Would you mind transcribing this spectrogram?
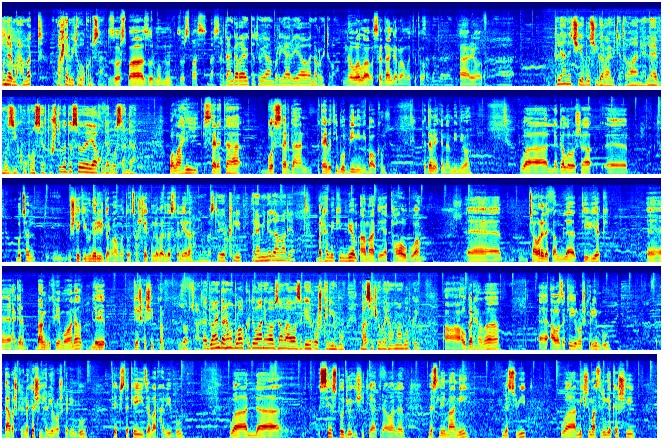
هونەر محەممەد بەخێر بیتەوە کوردستان زۆر سپا زۆر مەمنون زۆر سپاس بە سەردان گەڕاویتە تۆ یان بڕیاریاوە نەڕۆیتەوە نەوەڵا بە سەردان گەڕامەتەوە ئارێوەڵە پلانت چیە بۆچی گەڕاویتە تەوانێ لایڤ موزیک و کۆنسێرت و شتە بەدەستەوەیە یاخود هەر بۆ سەردان؟ وەڵاهی سەرەتا بۆ سەردان بەتایبەتی بۆ بینینی باوکم کە دەمێکە نەمبینیوە و لەگەڵەوەشە بۆ چەند شتێکی هوەریش گەڕامەتەوە چەند شتێکم لە بەردەستە لێرە بەستەوە کلیپ بەرهەمی نوێ ئامادەیە بەرهەمێکی نوێم ئامادەیە تەواو بووە چاوەڕێ دەکەم لە تیڤەک ئەگەر بانگ بکرێمەوانە لەوێ پێشکەشی بکەم زۆر چاکە دوایین بەرهەمە بڵاو کردوانێ وابزانام ئاوازەکەی ڕۆژکەریم بوو باسی چۆ بەرهەمان بۆ بکەیت ئەو بەرهەمە ئاوازەکەی ڕۆژکەریم بوو دابشکردنەکەشی هەری ڕۆژکەریم بوو تێکستەکەی جەبار حەبی بوو و لە سێ ستۆدیو ئیشی تیاکراوە لە لە سلەیمانی لە سوید و میکس و ماسترینگەکەشی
